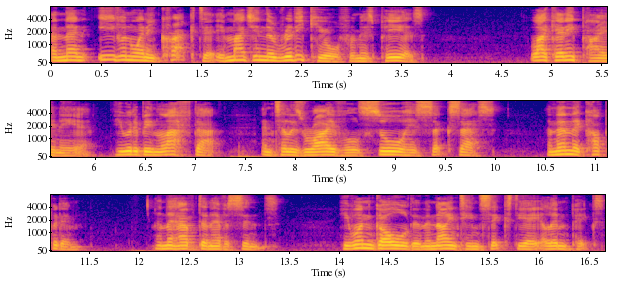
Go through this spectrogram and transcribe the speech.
And then, even when he cracked it, imagine the ridicule from his peers. Like any pioneer, he would have been laughed at until his rivals saw his success, and then they copied him, and they have done ever since. He won gold in the 1968 Olympics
